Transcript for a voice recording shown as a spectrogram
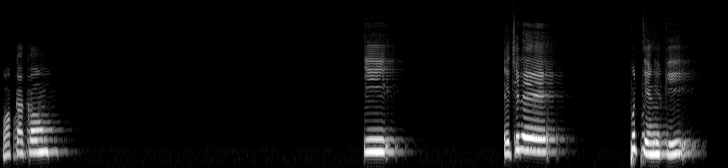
我甲讲，伊诶即个不定期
